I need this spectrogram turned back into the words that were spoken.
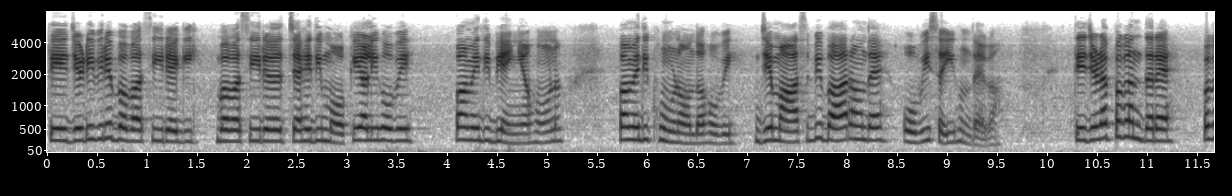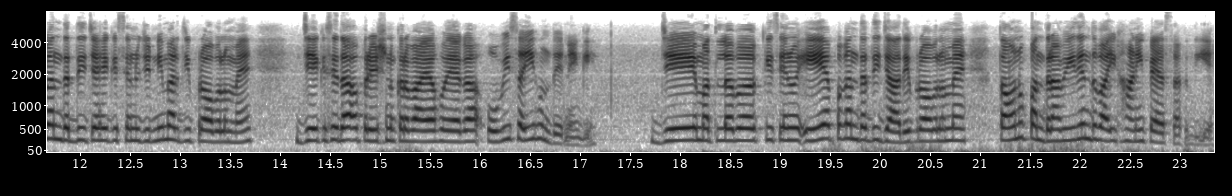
ਤੇ ਜਿਹੜੀ ਵੀਰੇ ਬਵਾਸੀਰ ਹੈਗੀ, ਬਵਾਸੀਰ ਚਾਹੇ ਦੀ ਮੌਕੇ ਵਾਲੀ ਹੋਵੇ, ਭਾਵੇਂ ਦੀ ਵਿਆਈਆਂ ਹੋਣ, ਭਾਵੇਂ ਦੀ ਖੂਨ ਆਉਂਦਾ ਹੋਵੇ, ਜੇ ਮਾਸ ਵੀ ਬਾਹਰ ਆਉਂਦਾ ਉਹ ਵੀ ਸਹੀ ਹੁੰਦਾ ਹੈਗਾ। ਤੇ ਜਿਹੜਾ ਭਗੰਦਰ ਹੈ, ਭਗੰਦਰ ਦੀ ਚਾਹੇ ਕਿਸੇ ਨੂੰ ਜਿੰਨੀ ਮਰਜ਼ੀ ਪ੍ਰੋਬਲਮ ਹੈ, ਜੇ ਕਿਸੇ ਦਾ ਆਪਰੇਸ਼ਨ ਕਰਵਾਇਆ ਹੋਇਆ ਹੈਗਾ ਉਹ ਵੀ ਸਹੀ ਹੁੰਦੇ ਨੇਗੇ। ਜੇ ਮਤਲਬ ਕਿਸੇ ਨੂੰ ਇਹ ਹੈ ਭਗੰਦਰ ਦੀ ਜ਼ਿਆਦਾ ਪ੍ਰੋਬਲਮ ਹੈ, ਤਾਂ ਉਹਨੂੰ 15-20 ਦਿਨ ਦਵਾਈ ਖਾਣੀ ਪੈ ਸਕਦੀ ਹੈ।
